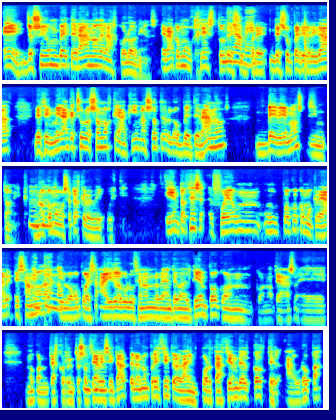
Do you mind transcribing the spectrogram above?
eh, yo soy un veterano de las colonias. Era como un gesto de, de, superioridad. Decir, mira qué chulos somos que aquí nosotros, los veteranos, bebemos gin tonic. No como vosotros que bebéis whisky. Y entonces fue un, poco como crear esa moda y luego pues ha ido evolucionando obviamente con el tiempo, con, con otras, eh, ¿no? con otras corrientes sociales y tal, pero en un principio la importación del cóctel a Europa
